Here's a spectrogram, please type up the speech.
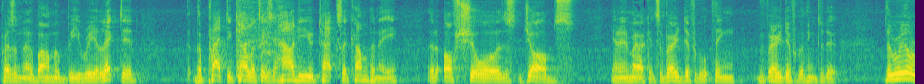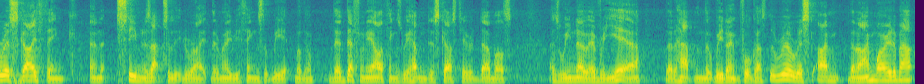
President Obama would be re-elected. The practicalities, how do you tax a company that offshores jobs you know, in America? It's a very difficult thing, very difficult thing to do. the real risk, I think, and Stephen is absolutely right, there may be things that we, well, there, there definitely are things we haven't discussed here at Davos, as we know every year, that happen that we don't forecast. The real risk I'm, that I'm worried about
